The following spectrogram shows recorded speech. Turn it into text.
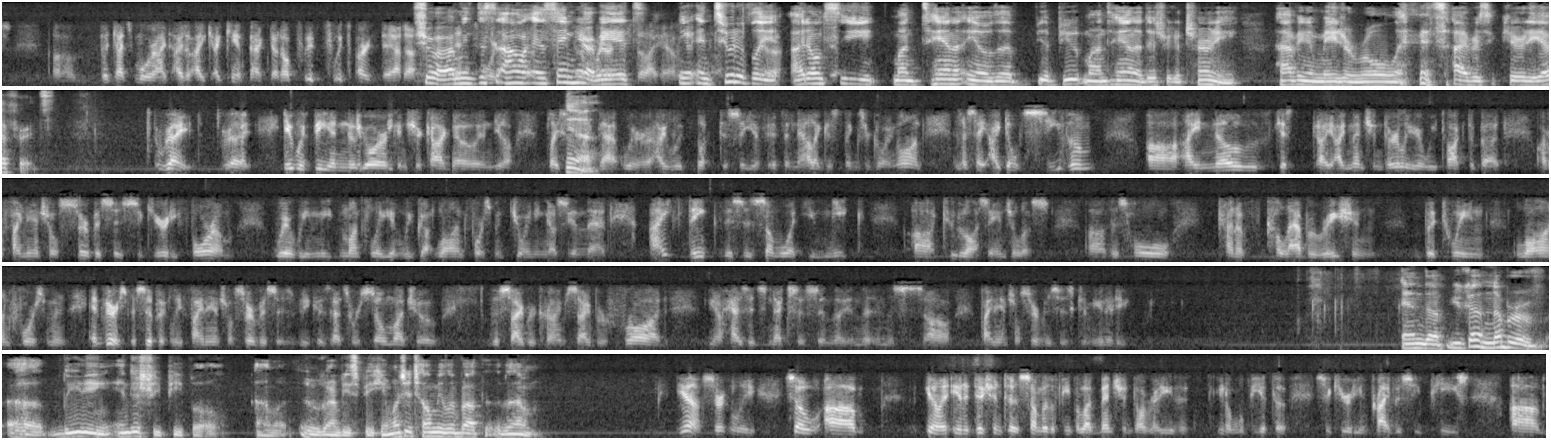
Um, but that's more. I, I, I can't back that up with, with hard data. Sure. I mean, this how and same here. I mean, it's I you know, intuitively, yeah. I don't yeah. see Montana. You know, the, Butte, Montana district attorney having a major role in cybersecurity efforts. Right. Right. It would be in New York and Chicago and you know places yeah. like that where I would look to see if, if analogous things are going on. As I say, I don't see them. Uh, I know just I, I mentioned earlier, we talked about our financial services security forum where we meet monthly and we've got law enforcement joining us in that. I think this is somewhat unique uh, to Los Angeles, uh, this whole kind of collaboration between law enforcement and very specifically financial services because that's where so much of the cybercrime, cyber fraud, you know, has its nexus in the in the in this uh, financial services community. And uh, you've got a number of uh, leading industry people um, who are going to be speaking. Why don't you tell me a little about them? Yeah, certainly. So, um, you know, in addition to some of the people I've mentioned already that, you know, will be at the security and privacy piece, um,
